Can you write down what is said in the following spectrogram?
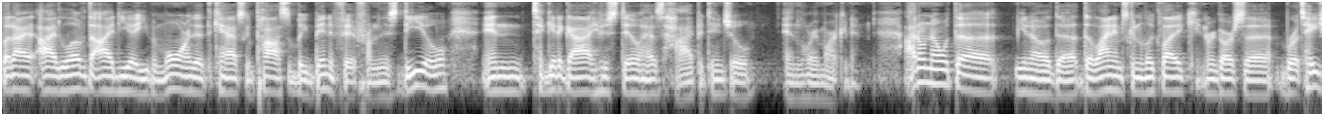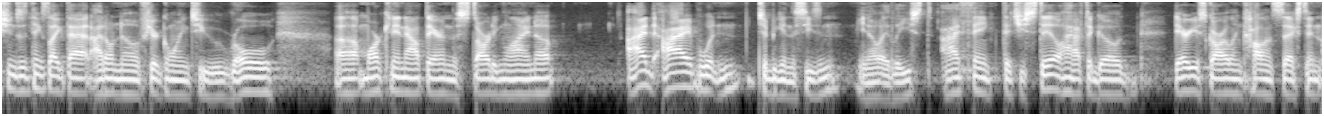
But I, I love the idea even more that the Cavs could possibly benefit from this deal and to get a guy who still has high potential and Lauri Markkanen. I don't know what the you know the the lineup's going to look like in regards to rotations and things like that. I don't know if you're going to roll uh, Markkanen out there in the starting lineup. I I wouldn't to begin the season. You know, at least I think that you still have to go Darius Garland, Collin Sexton,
